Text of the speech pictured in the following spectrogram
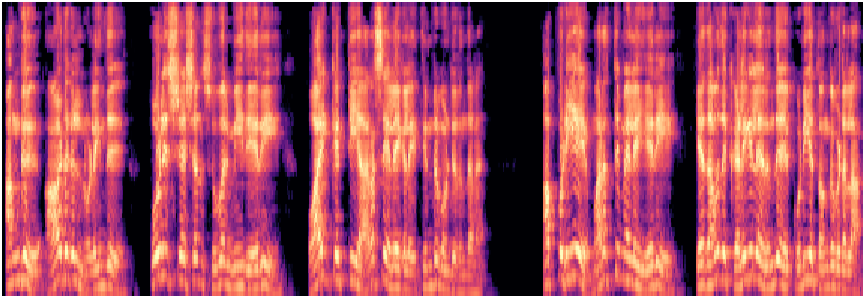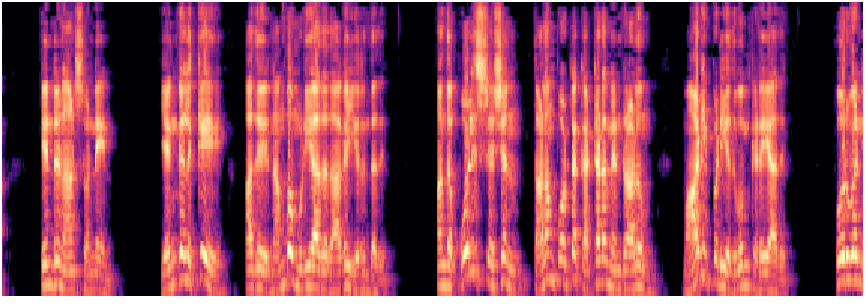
அங்கு ஆடுகள் நுழைந்து போலீஸ் ஸ்டேஷன் சுவர் மீதேறி வாய்க்கட்டிய அரச இலைகளை தின்று கொண்டிருந்தன. அப்படியே மரத்து மேலே ஏறி ஏதாவது கிளையிலிருந்து கொடியை கொடிய தொங்க விடலாம் என்று நான் சொன்னேன். எங்களுக்கே அது நம்ப முடியாததாக இருந்தது. அந்த போலீஸ் ஸ்டேஷன் தளம் போட்ட கட்டடம் என்றாலும் மாடிப்படி எதுவும் கிடையாது. ஒருவன்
